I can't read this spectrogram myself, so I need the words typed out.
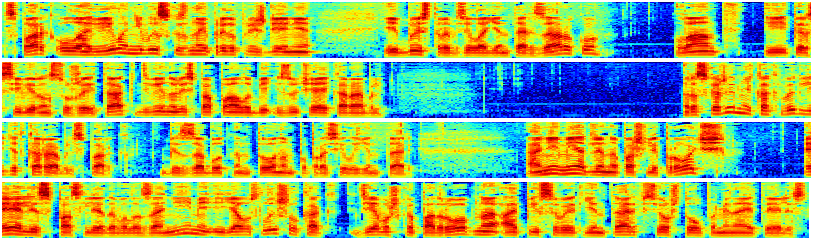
Спарк уловила невысказанное предупреждение и быстро взяла янтарь за руку. Ланд и Персеверанс уже и так двинулись по палубе, изучая корабль. «Расскажи мне, как выглядит корабль, Спарк», — беззаботным тоном попросила янтарь. Они медленно пошли прочь. Элис последовала за ними, и я услышал, как девушка подробно описывает янтарь все, что упоминает Элис.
